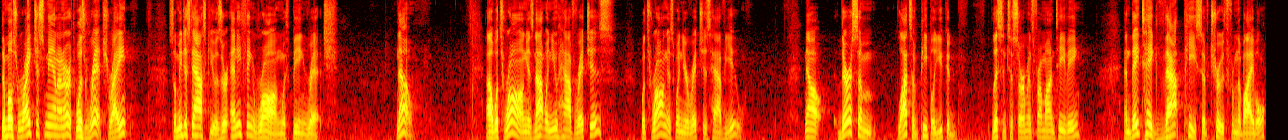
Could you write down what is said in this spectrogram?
the most righteous man on earth, was rich, right? So let me just ask you is there anything wrong with being rich? No. Uh, what's wrong is not when you have riches, what's wrong is when your riches have you. Now, there are some, lots of people you could listen to sermons from on TV, and they take that piece of truth from the Bible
